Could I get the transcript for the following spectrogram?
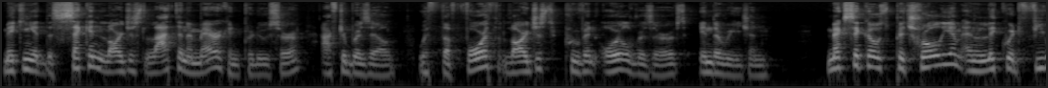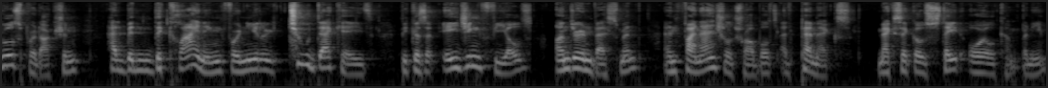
making it the second largest Latin American producer after Brazil, with the fourth largest proven oil reserves in the region. Mexico's petroleum and liquid fuels production had been declining for nearly two decades because of aging fields, underinvestment, and financial troubles at Pemex, Mexico's state oil company,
